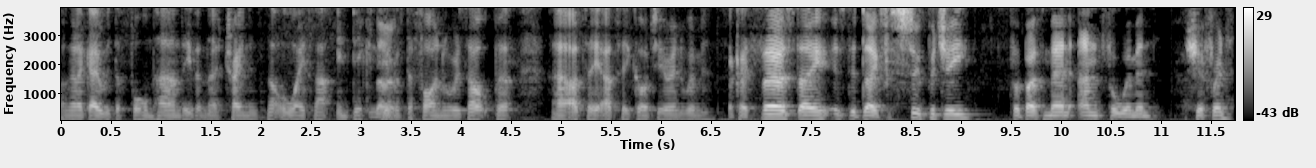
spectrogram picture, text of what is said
so I'm going to go with the form hand, even though training's not always that indicative no. of the final result. But uh, I'd say I'd say Goggia in women's. Okay, Thursday is the day for Super G for both men and for women. Shiffrin.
